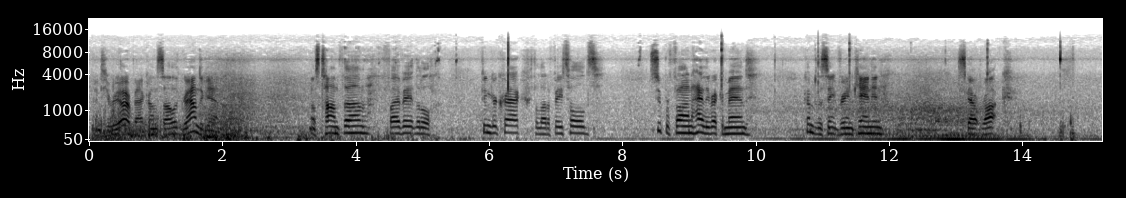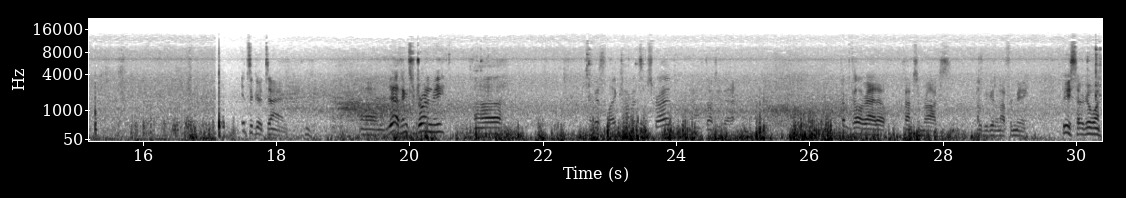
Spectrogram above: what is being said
And here we are, back on solid ground again. That was Tom Thumb, 5'8", little finger crack with a lot of face holds. Super fun, highly recommend. Come to the St. Vrain Canyon, Scout Rock. It's a good time. Um, yeah, thanks for joining me. Uh, I guess like, comment, subscribe. No, don't do that. Come to Colorado, climb some rocks. That'll be good enough for me. Peace. Have a good one.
